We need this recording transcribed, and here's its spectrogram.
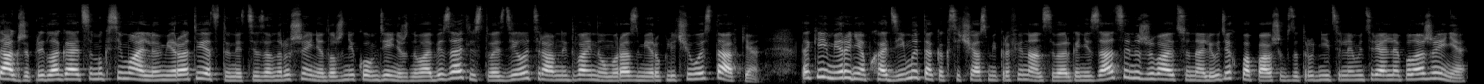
Также предлагается максимальную меру ответственности за нарушение должником денежного обязательства сделать равной двойному размеру ключевой ставки. Такие меры необходимы, так как сейчас микрофинансовые организации наживаются на людях, попавших в затруднительное материальное положение,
